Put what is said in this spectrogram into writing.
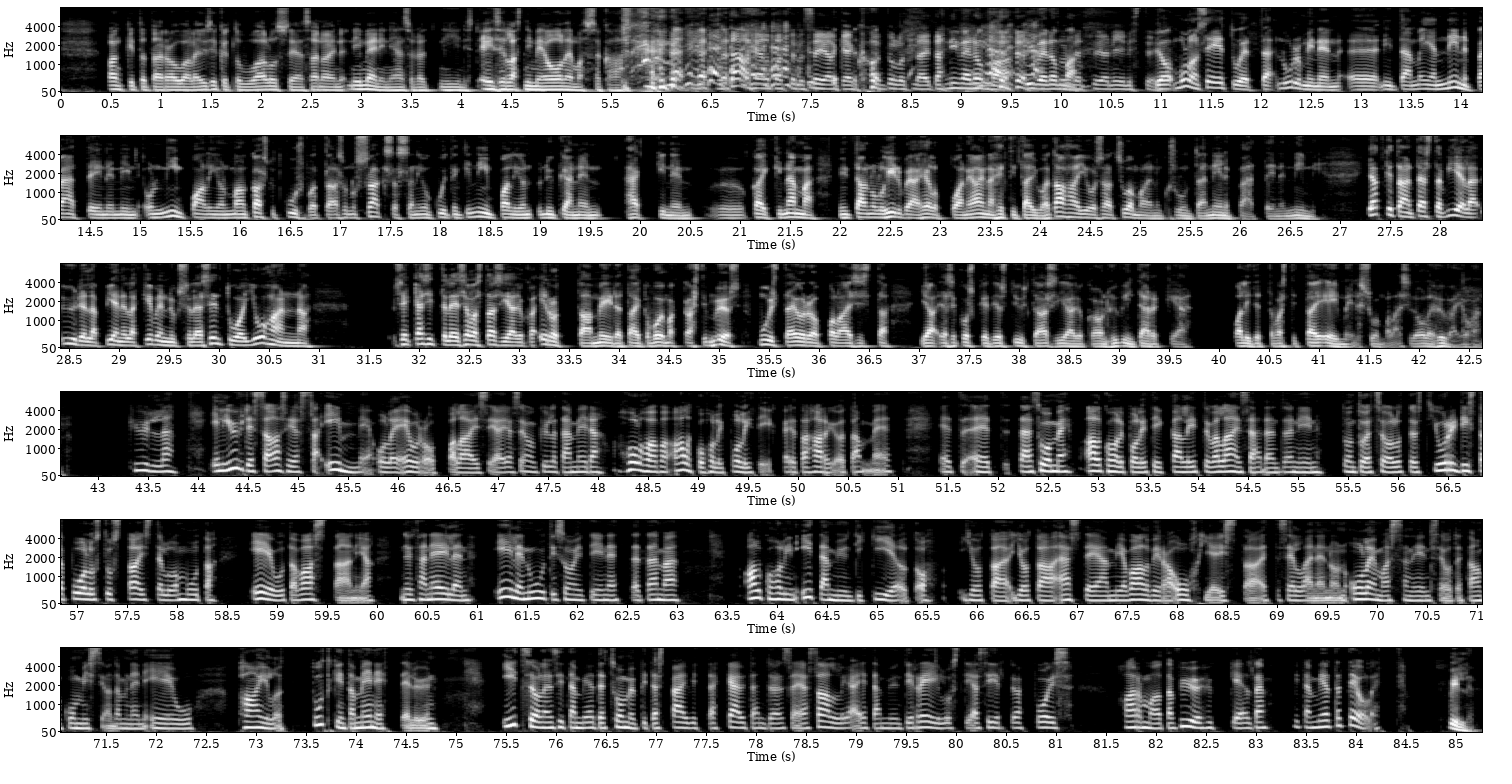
pankki tota, rouvalle 90-luvun alussa ja sanoin nimeni, niin hän sanoi, että Niinistö, ei sellaista nimeä ole olemassakaan. Tämä on helpottunut sen jälkeen, kun on tullut näitä nimenomaan, nimenomaan. tunnettuja Niinistöjä. Joo, mulla on se etu, että Nurminen, äh, niin tämä meidän NEN-päätteinen, niin on niin paljon, mä oon 26 vuotta asunut Saksassa, niin on kuitenkin niin paljon Nykänen, Häkkinen, kaikki nämä, niin tämä on ollut hirveän helppoa. Ne aina heti tajuaa, että aha joo, sä oot suomalainen, kun sulla on tämä nenpäätteinen nimi. Jatketaan tästä vielä yhdellä pienellä kevennyksellä ja sen tuo Johanna. Se käsittelee sellaista asiaa, joka erottaa meidät aika voimakkaasti myös muista eurooppalaisista. Ja, ja se koskee tietysti yhtä asiaa, joka on hyvin tärkeää valitettavasti tai ei meille suomalaisille. Ole hyvä, Johanna. Kyllä. Eli yhdessä asiassa emme ole eurooppalaisia ja se on kyllä tämä meidän holhoava alkoholipolitiikka, jota harjoitamme. Et, et, tämä Suomen alkoholipolitiikkaan liittyvä lainsäädäntö, niin tuntuu, että se on ollut juridista puolustustaistelua muuta EUta vastaan. Ja nythän eilen, eilen uutisointiin, että tämä alkoholin etämyyntikielto, jota, jota STM ja Valvira ohjeistaa, että sellainen on olemassa, niin se otetaan komission tämmöinen EU-pilot-tutkintamenettelyyn. Itse olen sitä mieltä, että Suomen pitäisi päivittää käytäntönsä ja sallia etämyynti reilusti ja siirtyä pois harmaalta vyöhykkeeltä. Mitä mieltä te olette? Ville.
